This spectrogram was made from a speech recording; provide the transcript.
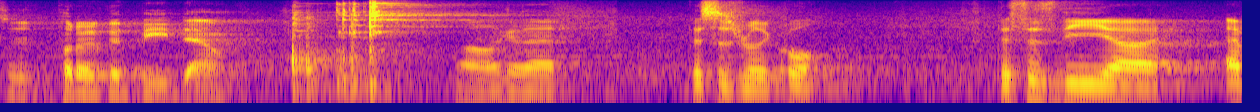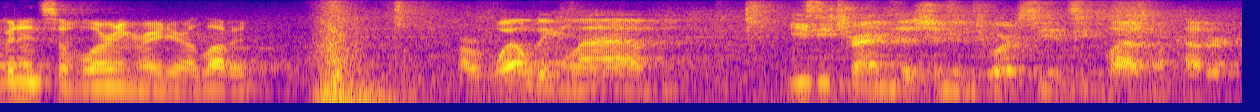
to put a good bead down. Oh, look at that. This is really cool. This is the uh, evidence of learning right here. I love it. Our welding lab, easy transition into our CNC plasma cutter,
